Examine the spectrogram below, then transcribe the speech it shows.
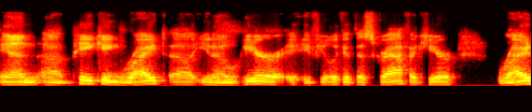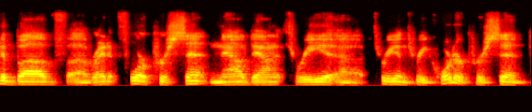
and uh, peaking right, uh, you know, here. If you look at this graphic here, right above, uh, right at 4%, now down at three, uh, three and three quarter percent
